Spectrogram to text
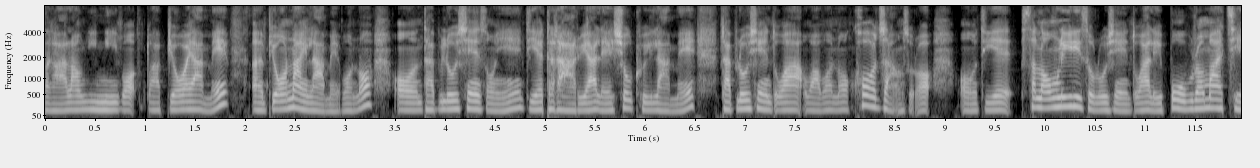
စကားလောက်နီးနီးပေါ့သူပြောရမယ်အဲပြောနိုင်လာမယ်ပေါ့နော်ဟိုဒါပြီးလို့ရှိရင်ဆိုရင်ဒီရဲ့တရားတွေကလည်းရှုပ်ထွေးလာမယ်ဒါပြီးလို့ရှိရင်သူကဟိုပါပေါ့နော်ခေါ့ကြောင်ဆိုတော့ဟိုဒီရဲ့စလုံးလေးတွေဆိုလို့ရှိရင်သူကလေပို့ပြီးတော့မှခြေ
